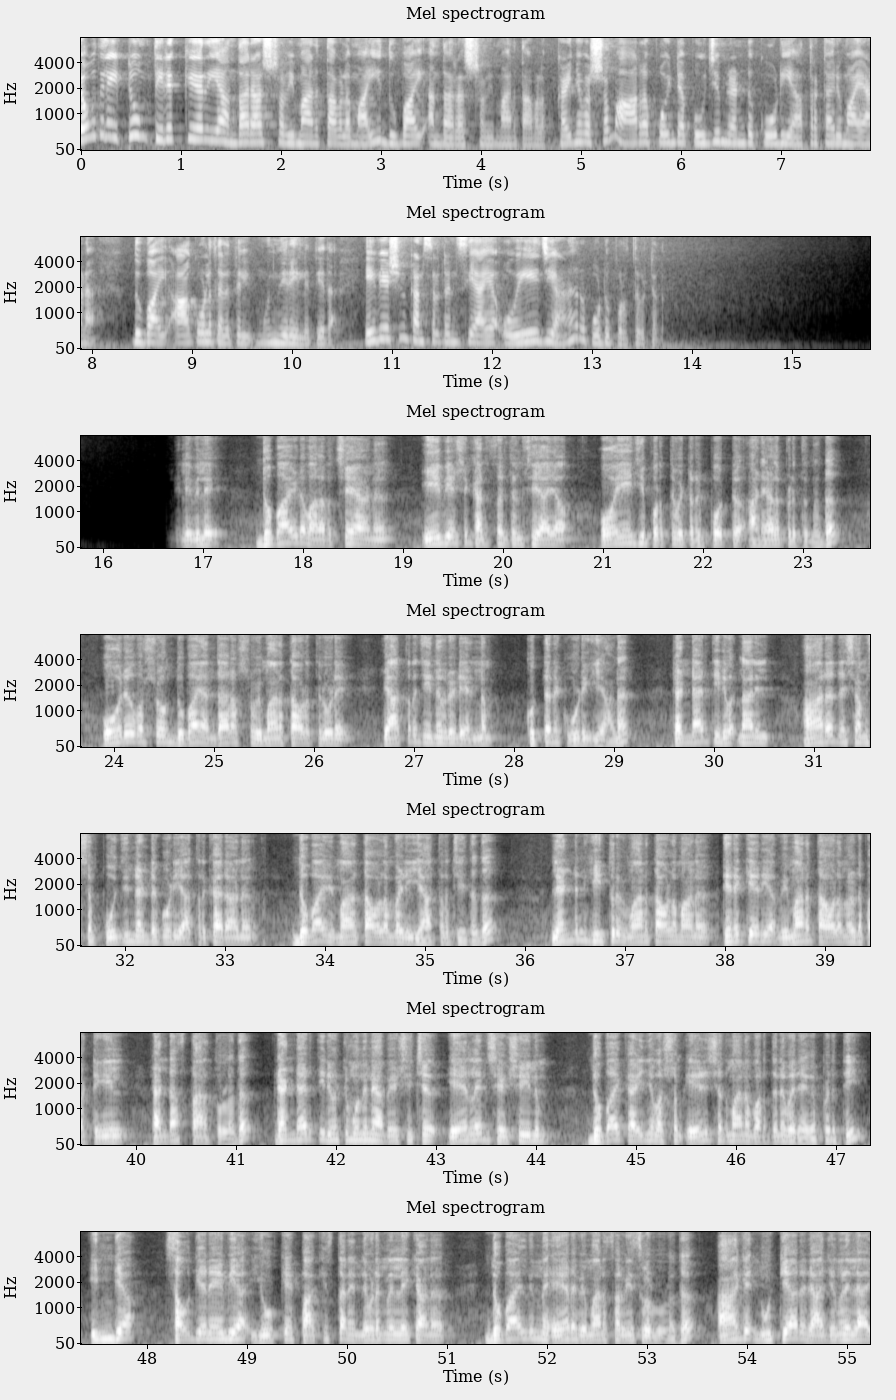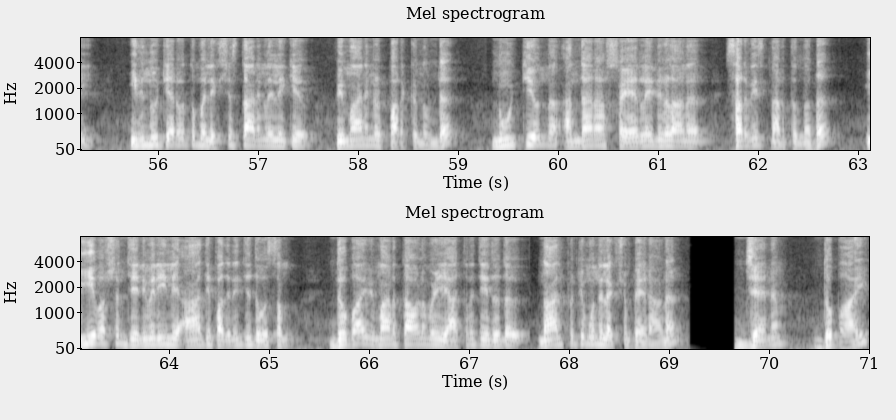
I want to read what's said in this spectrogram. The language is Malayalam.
ലോകത്തിലെ ഏറ്റവും തിരക്കേറിയ അന്താരാഷ്ട്ര വിമാനത്താവളമായി ദുബായ് അന്താരാഷ്ട്ര വിമാനത്താവളം. കഴിഞ്ഞ വർഷം ആറ് പോയിന്റ് പൂജ്യം രണ്ട് കോടി യാത്രക്കാരുമായാണ് ദുബായ് ആഗോളതലത്തിൽ മുൻനിരയിലെത്തിയത്. ഏവിയേഷൻ കൺസൾട്ടൻസിയായ ഒ എ ജി ആണ് റിപ്പോർട്ട് പുറത്തുവിട്ടത്. നിലവിലെ ദുബായിയുടെ വളർച്ചയാണ് ഏവിയേഷൻ കൺസൾട്ടൻസിയായ ഒ എ ജി പുറത്തുവിട്ട റിപ്പോർട്ട് അടയാളപ്പെടുത്തുന്നത്. ഓരോ വർഷവും ദുബായ് അന്താരാഷ്ട്ര വിമാനത്താവളത്തിലൂടെ യാത്ര ചെയ്യുന്നവരുടെ എണ്ണം കുത്തനെ കൂടുകയാണ്. രണ്ടായിരത്തി ഇരുപത്തിനാലിൽ ആറ് ദശാംശം പൂജ്യം രണ്ട് കോടി യാത്രക്കാരാണ് ദുബായ് വിമാനത്താവളം വഴി യാത്ര ചെയ്തത്. ലണ്ടൻ ഹീത്രു വിമാനത്താവളമാണ് തിരക്കേറിയ വിമാനത്താവളങ്ങളുടെ പട്ടികയിൽ രണ്ടാം സ്ഥാനത്തുള്ളത്. രണ്ടായിരത്തി ഇരുപത്തി മൂന്നിനെ അപേക്ഷിച്ച് എയർലൈൻ ശേഷിയിലും ദുബായ് കഴിഞ്ഞ വർഷം ഏഴ് ശതമാനം വർധനവ് രേഖപ്പെടുത്തി. India Saudi Arabia U K Pakistan എന്നിവിടങ്ങളിലേക്കാണ് ദുബായിൽ നിന്ന് ഏറെ വിമാന സർവീസുകൾ ഉള്ളത്. ആകെ നൂറ്റിയാറ് രാജ്യങ്ങളിലായി ഇരുന്നൂറ്റി അറുപത്തൊമ്പത് ലക്ഷ്യസ്ഥാനങ്ങളിലേക്ക് വിമാനങ്ങൾ പറക്കുന്നുണ്ട്. നൂറ്റിയൊന്ന് അന്താരാഷ്ട്ര എയർലൈനുകളാണ് സർവീസ് നടത്തുന്നത്. ഈ വർഷം ജനുവരിയിലെ ആദ്യ പതിനഞ്ച് ദിവസം ദുബായ് വിമാനത്താവളം വഴി യാത്ര ചെയ്തത് നാൽപ്പത്തിമൂന്ന് ലക്ഷം പേരാണ്. ജനം ദുബായ്.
